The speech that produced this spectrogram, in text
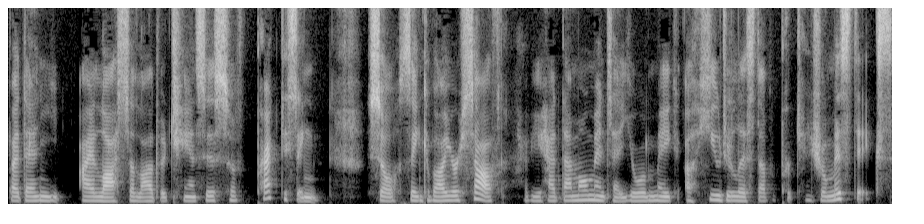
But then I lost a lot of chances of practicing. So think about yourself. Have you had that moment that you will make a huge list of potential mistakes?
